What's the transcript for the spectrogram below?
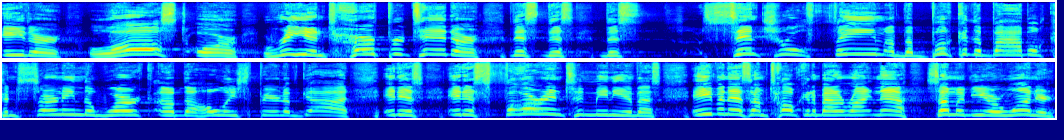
either lost or reinterpreted or this, this, this central theme of the book of the Bible concerning the work of the Holy Spirit of God. It is, it is foreign to many of us. Even as I'm talking about it right now, some of you are wondering,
